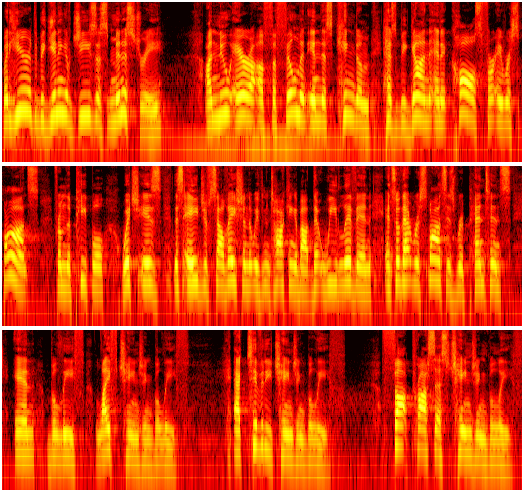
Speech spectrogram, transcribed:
But here at the beginning of Jesus' ministry, a new era of fulfillment in this kingdom has begun, and it calls for a response from the people, which is this age of salvation that we've been talking about that we live in. And so that response is repentance and belief, life changing belief, activity changing belief, thought process changing belief.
